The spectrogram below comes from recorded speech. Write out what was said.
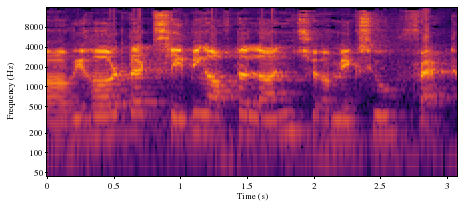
Uh, we heard that sleeping after lunch uh, makes you fat.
